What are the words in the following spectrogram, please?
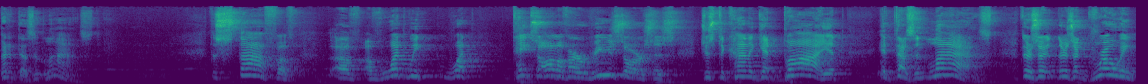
but it doesn't last. The stuff of, of, of what we what takes all of our resources just to kind of get by, it, it doesn't last. There's a, there's a growing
